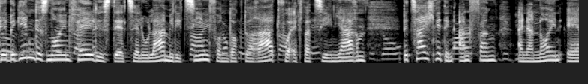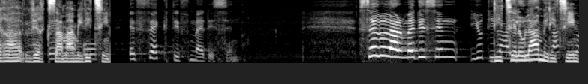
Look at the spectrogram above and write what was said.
Der Beginn des neuen Feldes der Zellularmedizin von Dr. Rath vor etwa zehn Jahren bezeichnet den Anfang einer neuen Ära wirksamer Medizin. Die Zellularmedizin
